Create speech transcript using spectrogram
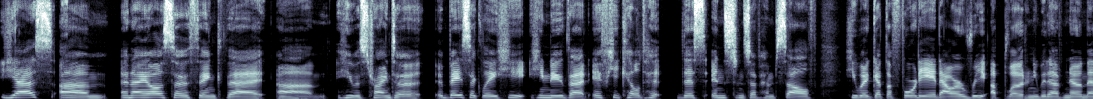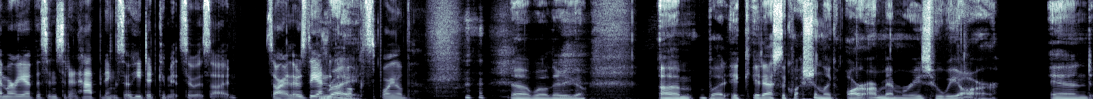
Yes, um, and I also think that um, he was trying to basically he he knew that if he killed hi- this instance of himself, he would get the 48 hour re-upload and he would have no memory of this incident happening. So he did commit suicide. Sorry, there's the end of the book spoiled. Uh, well, there you go. Um, but it, it asks the question like, are our memories who we are? And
